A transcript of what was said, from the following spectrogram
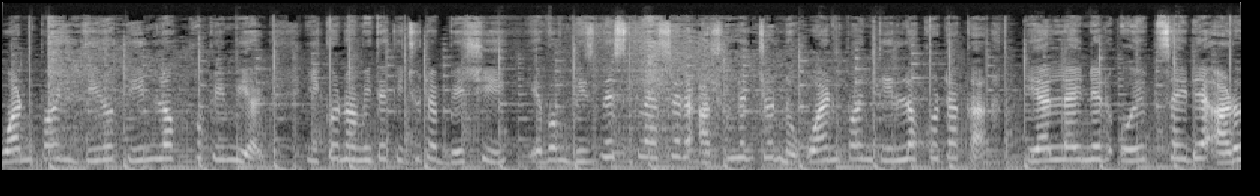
ওয়ান পয়েন্ট জিরো তিন লক্ষ প্রিমিয়ার। ইকোনমিতে কিছুটা বেশি এবং বিজনেস ক্লাসের আসনের জন্য ওয়ান পয়েন্ট তিন লক্ষ টাকা। এয়ারলাইনের ওয়েবসাইটে আরও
